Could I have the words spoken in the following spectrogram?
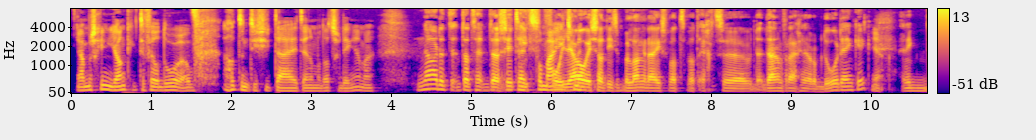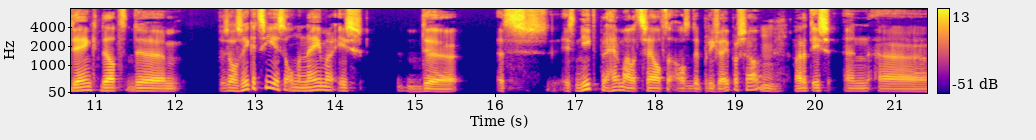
Ja, misschien jank ik te veel door over authenticiteit en allemaal dat soort dingen, maar Nou, dat, dat, daar zit iets, voor voor, iets jou met- is dat iets belangrijks wat, wat echt, eh, da- daarom vraag je daarop door, denk ik. ja. En ik denk dat de, zoals ik het zie, is de ondernemer is de, het is- niet helemaal hetzelfde als de privépersoon, Mm. maar het is een, eh,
